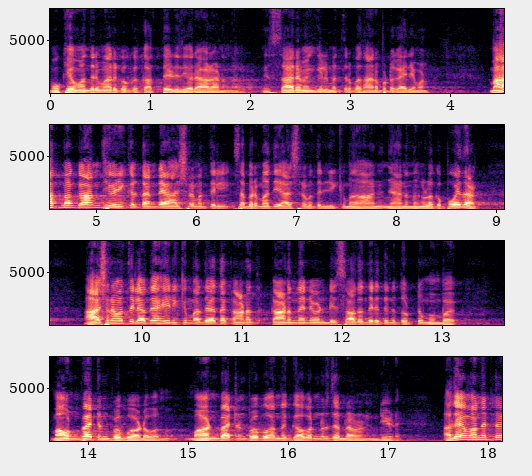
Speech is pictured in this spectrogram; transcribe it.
മുഖ്യമന്ത്രിമാർക്കൊക്കെ കത്തെഴുതിയ ഒരാളാണെന്ന് നിസ്സാരമെങ്കിലും എത്ര പ്രധാനപ്പെട്ട കാര്യമാണ്. മഹാത്മാഗാന്ധി ഒരിക്കൽ തന്റെ ആശ്രമത്തിൽ സബർമതി ആശ്രമത്തിൽ ഇരിക്കുമ്പോൾ ഞാൻ- നിങ്ങളൊക്കെ പോയതാണ്. ആശ്രമത്തിൽ അദ്ദേഹം ഇരിക്കുമ്പോൾ അദ്ദേഹത്തെ കാണ കാണുന്നതിന് വേണ്ടി സ്വാതന്ത്ര്യത്തിന് തൊട്ട് മുമ്പ് മൗണ്ട് ബാറ്റൺ പ്രഭു അവിടെ വന്നു. മൗണ്ട് ബാറ്റൺ പ്രഭു അന്ന് ഗവർണർ ജനറലാണ് ഇന്ത്യയുടെ. അദ്ദേഹം വന്നിട്ട്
